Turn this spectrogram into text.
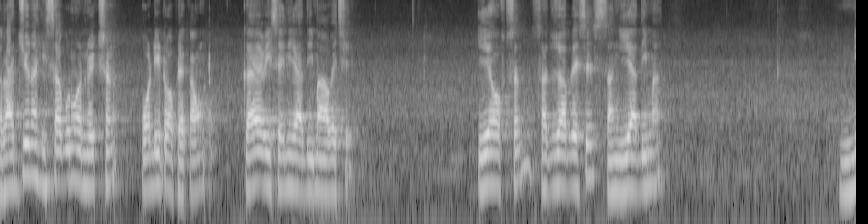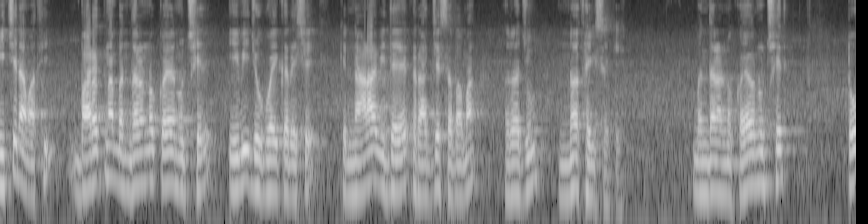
રાજ્યોના હિસાબોનું અન્વેષણ, ઓડિટ ઓફ એકાઉન્ટ કયા વિષયની યાદીમાં આવે છે? એ ઓપ્શન સાચો જવાબ રહેશે સંઘ યાદીમાં. નીચેનામાંથી ભારતના બંધારણનો કયો અનુચ્છેદ એવી જોગવાઈ કરે છે કે નાણાં વિધેયક રાજ્યસભામાં રજૂ ન થઈ શકે? બંધારણનો કયો અનુચ્છેદ? તો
